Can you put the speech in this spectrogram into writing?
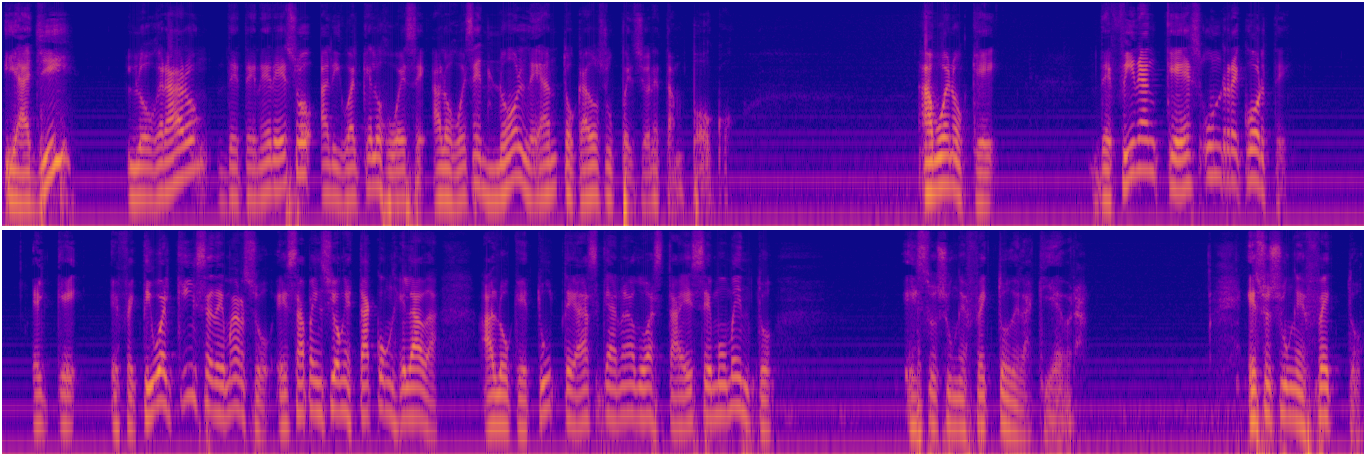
Y allí lograron detener eso al igual que los jueces. A los jueces no le han tocado sus pensiones tampoco. Ah, bueno, que definan que es un recorte. El que efectivo el 15 de marzo, esa pensión está congelada a lo que tú te has ganado hasta ese momento, eso es un efecto de la quiebra. Eso es un efecto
